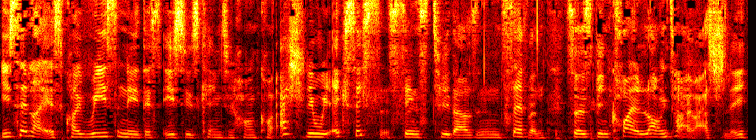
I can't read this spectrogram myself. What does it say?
you said like it's quite recently these issues came to Hong Kong. Actually, we existed since 2007, so it's been quite a long time actually.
